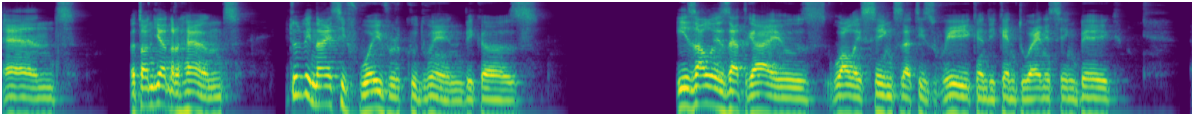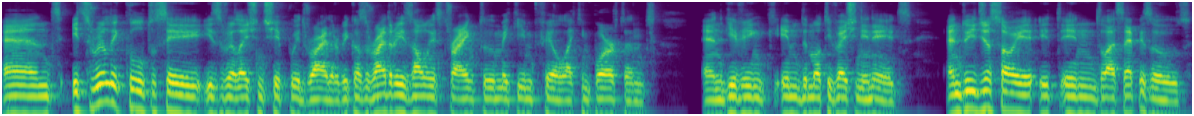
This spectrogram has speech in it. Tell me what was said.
And but on the other hand, it would be nice if Waver could win because he's always that guy who's who always thinks that he's weak and he can't do anything big. And it's really cool to see his relationship with Rider because Rider is always trying to make him feel like important and giving him the motivation he needs. And we just saw it in the last episodes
